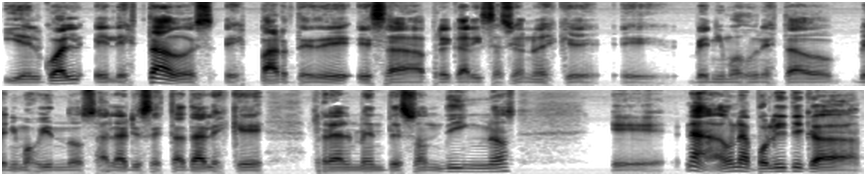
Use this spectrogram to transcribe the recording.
y del cual el Estado es, es parte de esa precarización. No es que eh, venimos de un Estado, venimos viendo salarios estatales que realmente son dignos. Eh, nada, una política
